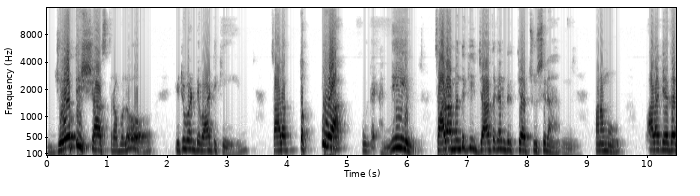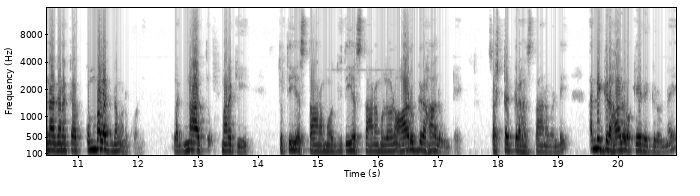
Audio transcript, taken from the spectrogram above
జ్యోతిష్ శాస్త్రములో ఇటువంటి వాటికి చాలా తక్కువ ఉంటాయి. అన్నీ చాలా మందికి జాతకం రీత్యా చూసిన మనము వాళ్ళకి ఏదైనా గనక కుంభలగ్నం అనుకోండి. లగ్నాత్ మనకి తృతీయ స్థానము ద్వితీయ స్థానములోను ఆరు గ్రహాలు ఉంటాయి. షష్టగ్రహ స్థానం అండి. అన్ని గ్రహాలు ఒకే దగ్గర ఉన్నాయి.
